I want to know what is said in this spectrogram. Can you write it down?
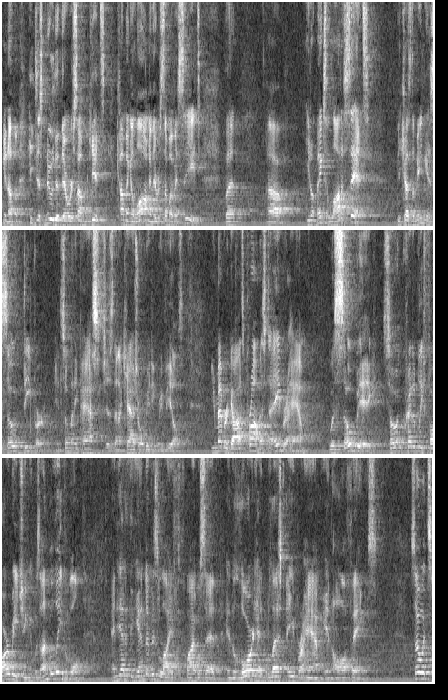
You know, he just knew that there were some kids coming along and there were some of his seeds. But, um, you know, it makes a lot of sense because the meaning is so deeper in so many passages than a casual reading reveals. You remember God's promise to Abraham was so big, so incredibly far reaching, it was unbelievable. And yet at the end of his life, the Bible said, and the Lord had blessed Abraham in all things. So it's,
